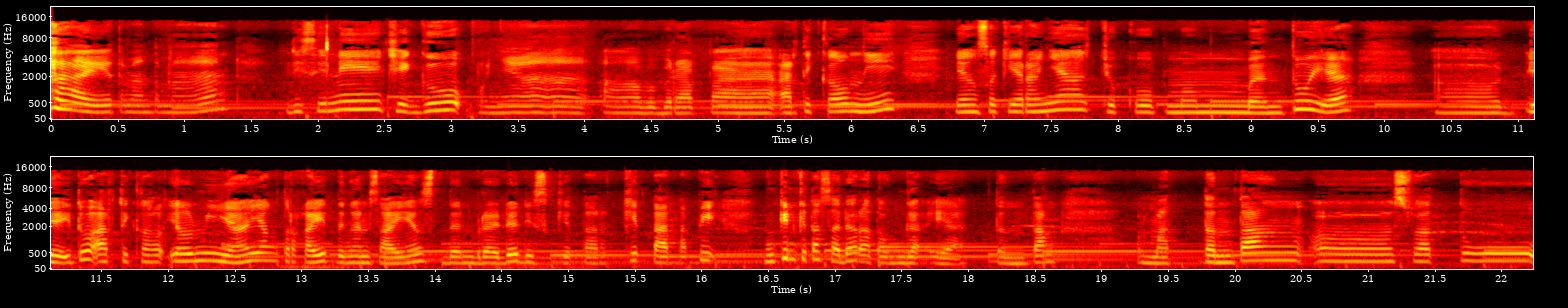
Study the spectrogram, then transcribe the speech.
Hai teman-teman, di sini Cigu punya uh, beberapa artikel nih yang sekiranya cukup membantu ya, uh, yaitu artikel ilmiah yang terkait dengan sains dan berada di sekitar kita. Tapi mungkin kita sadar atau enggak ya tentang tentang uh, suatu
